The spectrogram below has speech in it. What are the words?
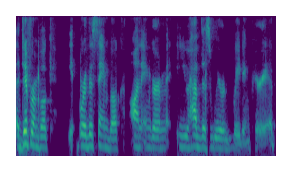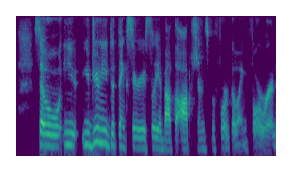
a different book or the same book on Ingram, you have this weird waiting period. So you, you do need to think seriously about the options before going forward.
